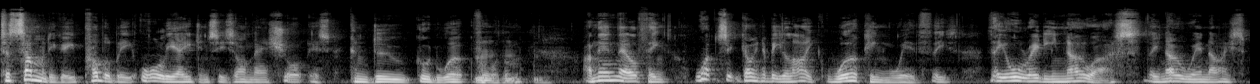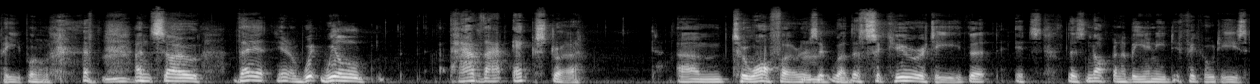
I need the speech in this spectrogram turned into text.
to some degree, probably all the agencies on their shortlist can do good work for mm-hmm. them. And then they'll think, what's it going to be like working with these? They already know us. They know we're nice people, mm. and so they, you know, we'll have that extra um, to offer, as mm. it were, the security that it's there's not going to be any difficulties.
